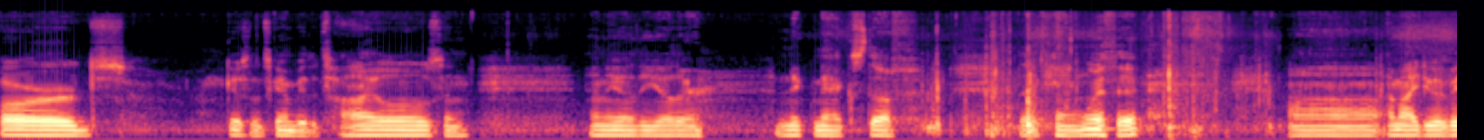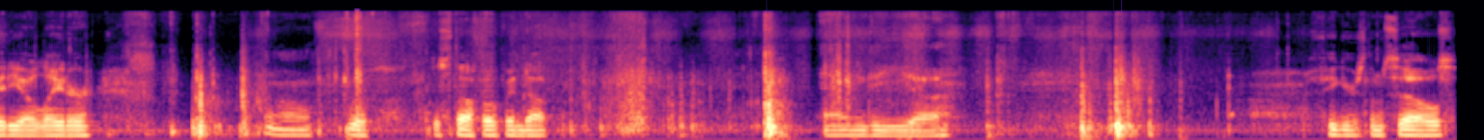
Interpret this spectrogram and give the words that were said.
cards. I guess that's going to be the tiles and any of the other knickknack stuff that came with it. Uh, I might do a video later uh, with the stuff opened up and the uh, figures themselves.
